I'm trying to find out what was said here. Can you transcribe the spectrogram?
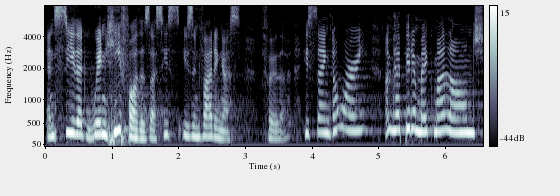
and see that when he fathers us, he's, he's inviting us further. He's saying, Don't worry, I'm happy to make my lounge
